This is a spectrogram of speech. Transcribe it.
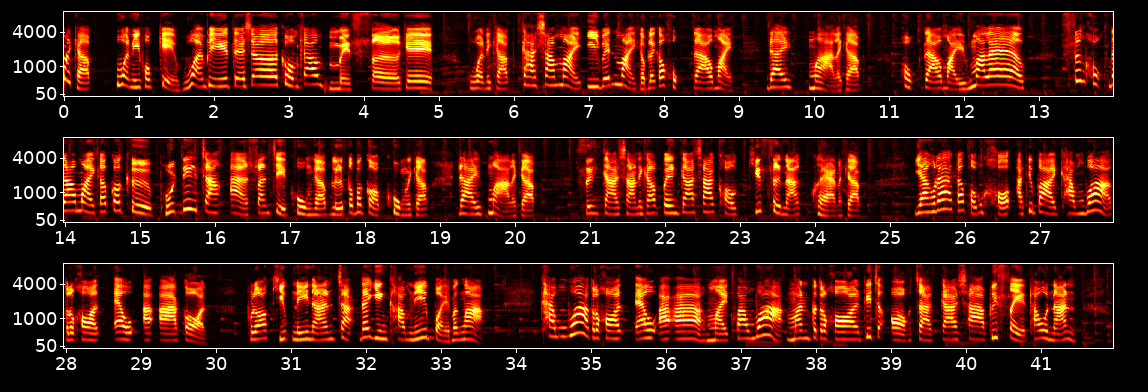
วัสดีครับ วันนี้พบเกมวันพีเตเชอร์ของผมครับเมสเซอร์เค วันนี้ครับกาชาใหม่ อีเวนต์ใหม่ครับ แล้วก็ 6 ดาวใหม่ได้มาเลยครับ 6 ดาวใหม่มาแล้ว ซึ่ง 6 ดาวใหม่ครับก็คือพุดดิ้งจางอาซันจิคุงครับ หรือตัวประกอบคุงนะครับ ได้มาเลยครับ ซึ่งกาชานะครับเป็นกาชาของคิสึนะแควร์นะครับ อย่างแรกครับผมขออธิบายคำว่าตัวละคร LRR ก่อน เพราะคลิปนี้นั้นจะได้ยินคำนี้บ่อยมากๆคำว่าตัวละคร LRR หมายความว่ามันเป็นตัวละครที่จะออกจากกาชาพิเศษเท่านั้น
